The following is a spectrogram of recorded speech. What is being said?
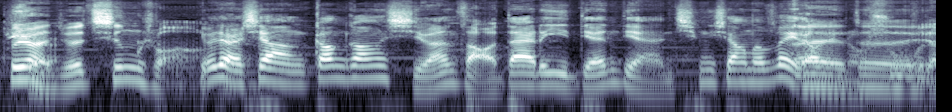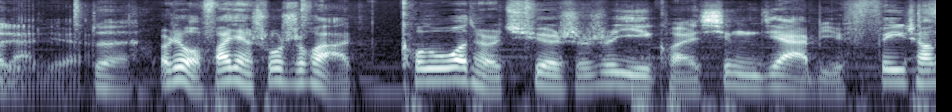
会让你觉得清爽，有点像刚刚洗完澡带了一点点清香的味道哎那种舒服的感觉。对，而且我发现，说实话，Cold Water 确实是一款性价比非常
